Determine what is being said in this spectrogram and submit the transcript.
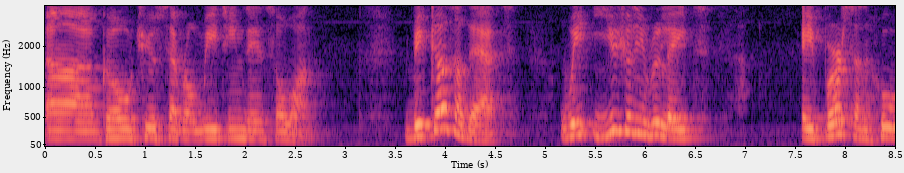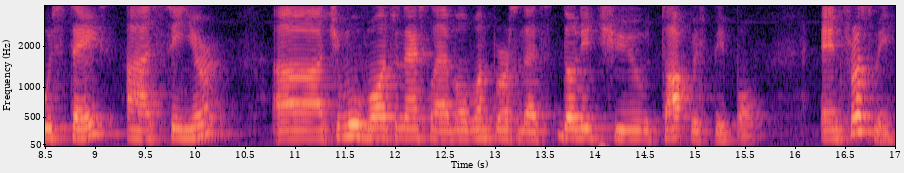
uh, go to several meetings and so on. Because of that, we usually relate a person who stays as senior uh, to move on to next level, one person that don't need to talk with people and trust me,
